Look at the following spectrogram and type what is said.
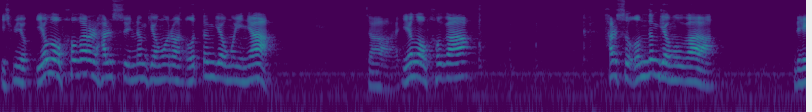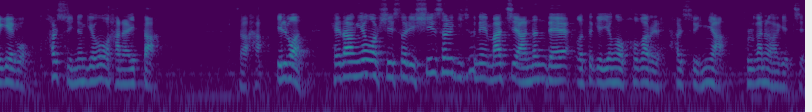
26. 영업 허가를 할 수 있는 경우는 어떤 경우이냐? 자, 영업 허가 할 수 없는 경우가 4개고 할 수 있는 경우가 하나 있다. 자, 1번 해당 영업시설이 시설 기준에 맞지 않는데 어떻게 영업 허가를 할 수 있냐? 불가능하겠지.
